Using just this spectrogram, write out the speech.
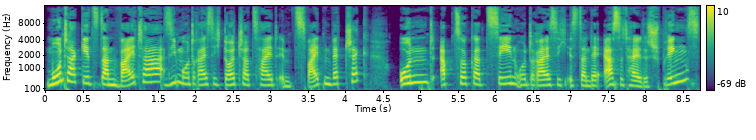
Montag geht's dann weiter, 7.30 Uhr deutscher Zeit im zweiten Wettcheck und ab circa 10.30 Uhr ist dann der erste Teil des Springens.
